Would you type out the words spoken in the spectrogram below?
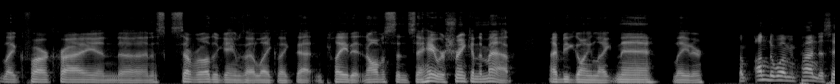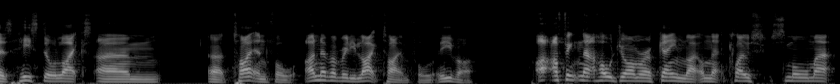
like Far Cry and uh, and several other games I like like that and played it, and all of a sudden say, "Hey, we're shrinking the map," I'd be going like, "Nah, later." Um, Underwhelming Panda says he still likes um, uh, Titanfall. I never really liked Titanfall either. I, I think that whole genre of game, like on that close, small map,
